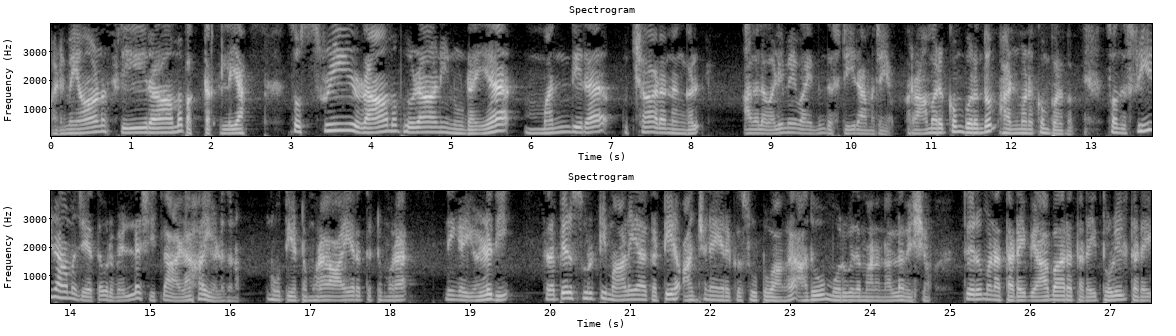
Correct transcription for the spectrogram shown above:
கடுமையான ஸ்ரீராம பக்தர் இல்லையா? ஸோ ஸ்ரீராம புராணினுடைய மந்திர உச்சாடனங்கள் அதில் வலிமை வாய்ந்த இந்த ஸ்ரீராம ஜெயம். ராமருக்கும் பொருந்தும் ஹனுமனுக்கும் பொருந்தும். ஸோ அந்த ஸ்ரீராம ஜெயத்தை ஒரு வெள்ளை ஷீட்டில் அழகாக எழுதணும். நூற்றி எட்டு முறை ஆயிரத்தெட்டு முறை நீங்கள் எழுதி சில பேர் சுருட்டி மாலையாக கட்டி ஆஞ்சநேயருக்கு சூட்டுவாங்க. அதுவும் ஒரு விதமான நல்ல விஷயம். திருமண தடை வியாபார தடை தொழில் தடை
